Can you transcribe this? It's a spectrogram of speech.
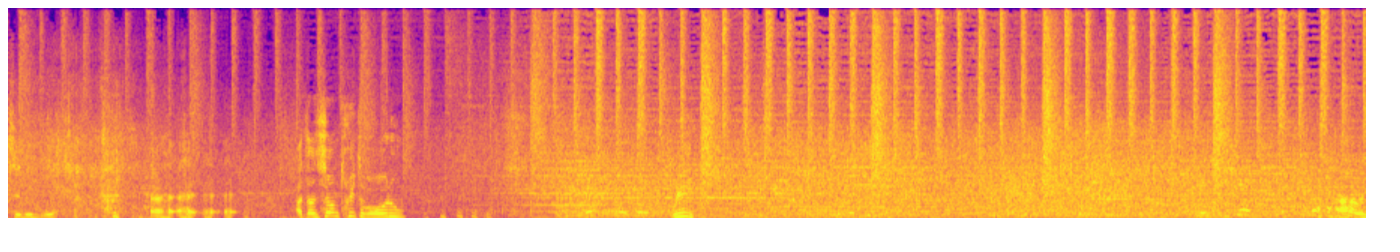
C'est des gros. Attention, truite relou Oui Ah oui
